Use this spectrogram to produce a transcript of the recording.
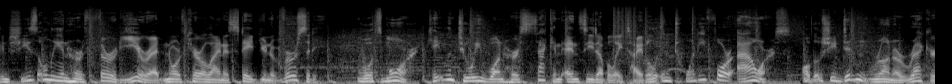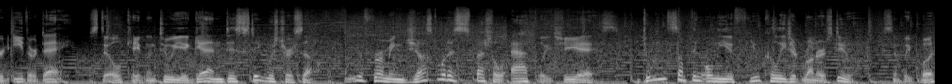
and she's only in her third year at North Carolina State University. What's more, Katelyn Tuohy won her second NCAA title in 24 hours, although she didn't run a record either day. Still, Katelyn Tuohy again distinguished herself, reaffirming just what a special athlete she is, doing something only a few collegiate runners do. Simply put,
